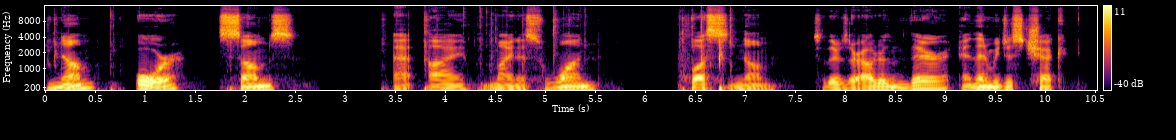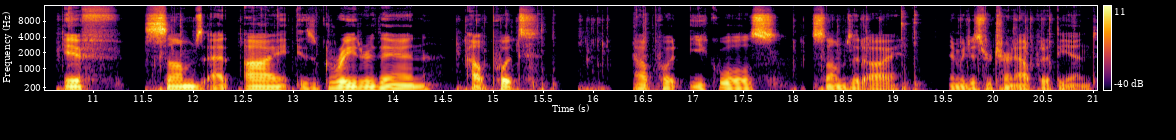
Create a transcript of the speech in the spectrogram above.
num or sums at i minus 1 plus num. So there's our algorithm there, and then we just check if sums at i is greater than output, output equals sums at i, and we just return output at the end.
